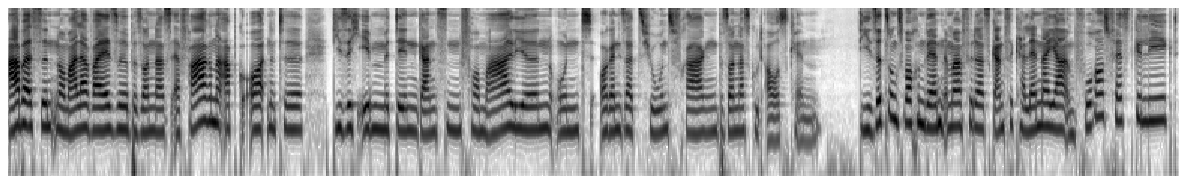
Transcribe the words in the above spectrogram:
aber es sind normalerweise besonders erfahrene Abgeordnete, die sich eben mit den ganzen Formalien und Organisationsfragen besonders gut auskennen. Die Sitzungswochen werden immer für das ganze Kalenderjahr im Voraus festgelegt.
